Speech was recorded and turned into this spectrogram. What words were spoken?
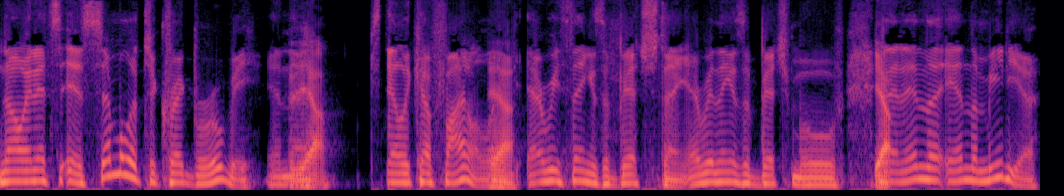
No, and it's it's similar to Craig Berube in that yeah. Stanley Cup final. Like yeah. everything is a bitch thing. Everything is a bitch move. Yeah. And in the in the media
